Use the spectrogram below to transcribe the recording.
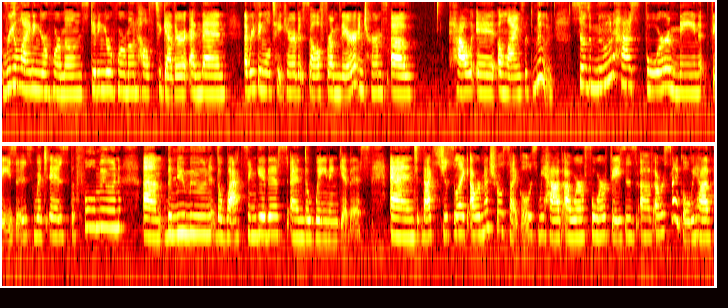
realigning your hormones, getting your hormone health together, and then everything will take care of itself from there in terms of how it aligns with the moon. So the moon has four main phases, which is the full moon, um, the new moon, the waxing gibbous, and the waning gibbous. And that's just like our menstrual cycles. We have our four phases of our cycle. We have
